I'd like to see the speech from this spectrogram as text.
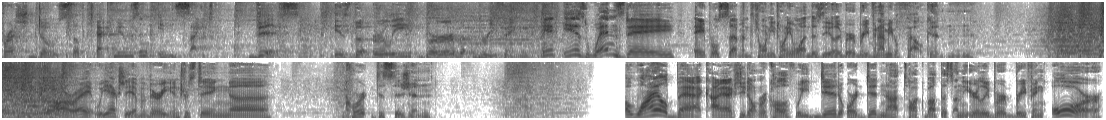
fresh dose of tech news and insight. This is the Early Bird Briefing. It is Wednesday, April 7th, 2021. This is the Early Bird Briefing. I'm Eagle Falcon. All right, we actually have a very interesting uh, court decision. A while back, I actually don't recall if we did or did not talk about this on the Early Bird Briefing or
